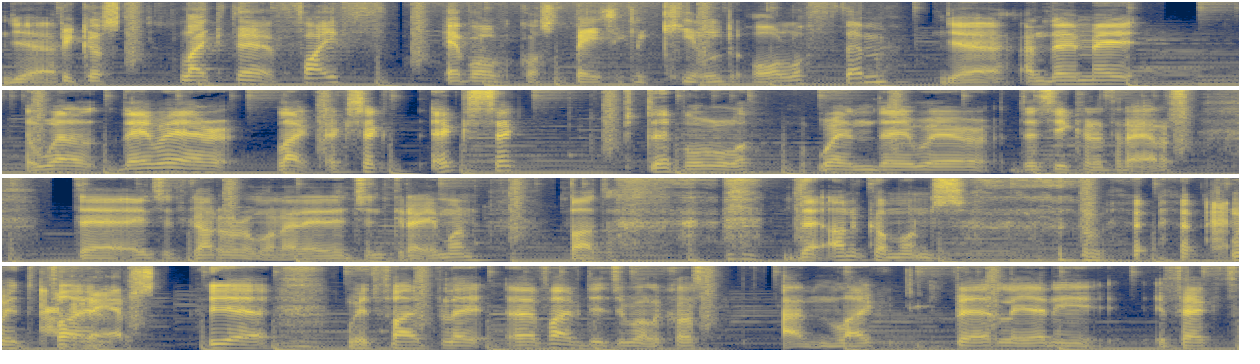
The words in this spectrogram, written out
Yeah. Because like the five evolve cost basically killed all of them. Yeah, and they may, well, they were like accept, acceptable when they were the secret rares, the ancient Garurumon and ancient Greymon, but the uncommons with and five, rares. yeah, with five play, uh, five digital cost and like barely any effect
